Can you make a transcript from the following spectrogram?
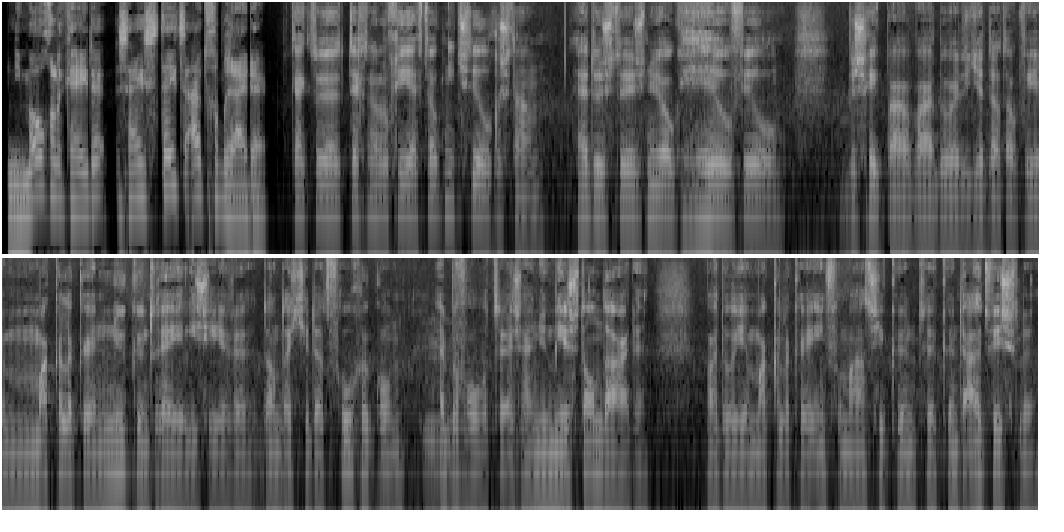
En die mogelijkheden zijn steeds uitgebreider. Kijk, de technologie heeft ook niet stilgestaan. He, dus er is nu ook heel veel beschikbaar... waardoor je dat ook weer makkelijker nu kunt realiseren... dan dat je dat vroeger kon. Mm. bijvoorbeeld, er zijn nu meer standaarden... waardoor je makkelijker informatie kunt, uh, kunt uitwisselen.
